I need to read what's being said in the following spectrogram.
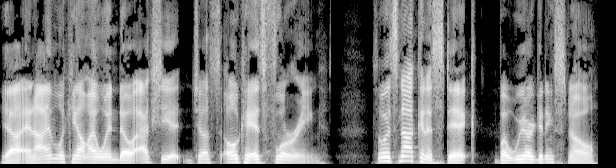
Yeah, and I'm looking out my window. Actually, it just okay. It's flurrying, so it's not going to stick. But we are getting snow,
